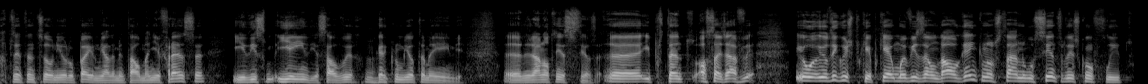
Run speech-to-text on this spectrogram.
representantes da União Europeia, nomeadamente a Alemanha e a França, e, disse, e a Índia, salvo erro, Uhum. que nomeou também a Índia. Eh, já não tenho a certeza. Eh, e, portanto, ou seja, eu, eu digo isto porquê? Porque é uma visão de alguém que não está no centro deste conflito,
